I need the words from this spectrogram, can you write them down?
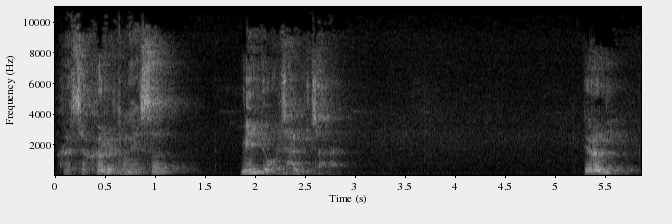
그래서 그를 통해서 민족을 살렸잖아요. 여러분,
